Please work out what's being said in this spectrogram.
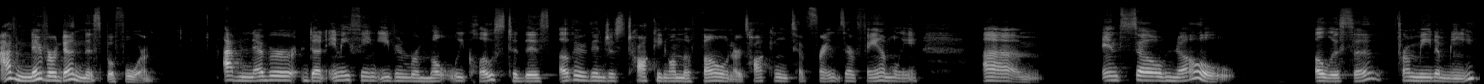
I've never done this before. I've never done anything even remotely close to this other than just talking on the phone or talking to friends or family. Um, and so, no, Alyssa, from me to me,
